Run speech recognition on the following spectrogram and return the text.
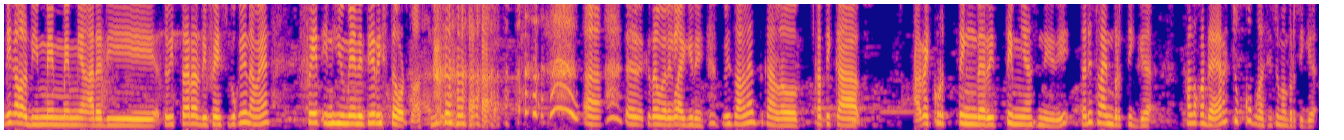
ini kalau di meme-meme yang ada di Twitter atau di Facebook ini namanya faith in humanity restored mas nah, eh, kita balik lagi nih misalnya kalau ketika recruiting dari timnya sendiri tadi selain bertiga kalau ke daerah cukup gak sih cuma bertiga?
